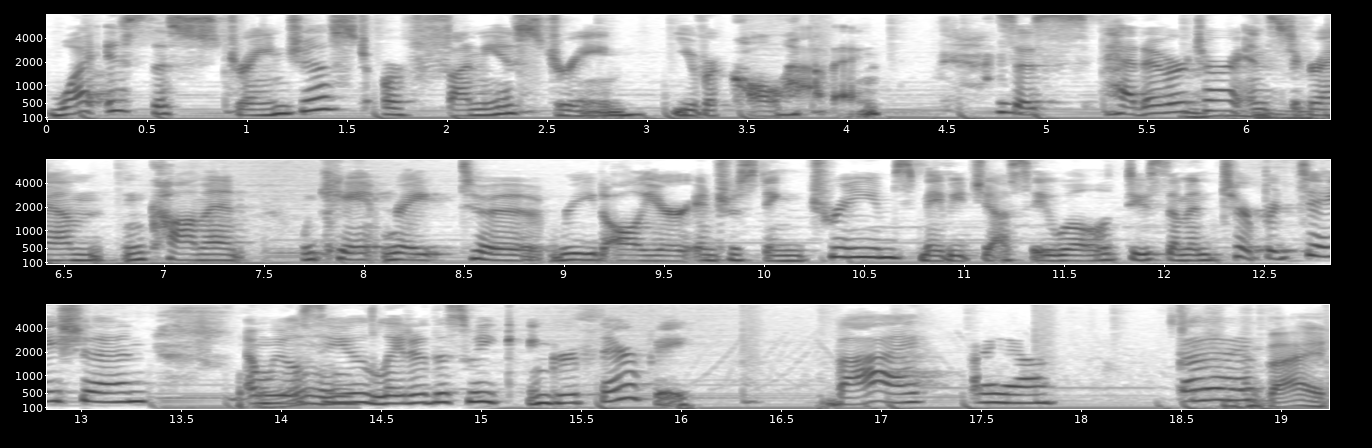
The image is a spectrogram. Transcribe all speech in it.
what is the strangest or funniest dream you recall having? So head over to our Instagram and comment. We can't wait to read all your interesting dreams. Maybe Jesse will do some interpretation. And we will see you later this week in group therapy. Bye. Bye. Bye.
